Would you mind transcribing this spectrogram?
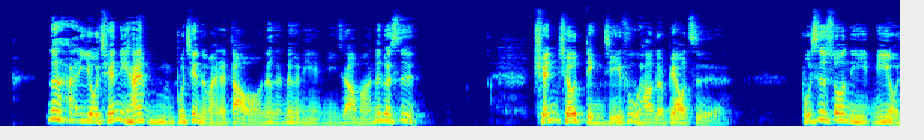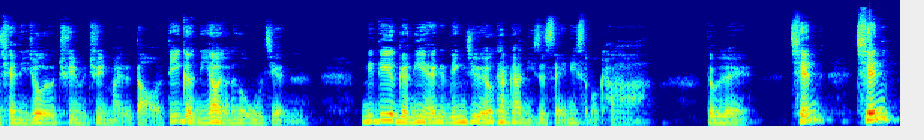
那还有钱你还不见得买得到哦。那个那个你你知道吗？那个是全球顶级富豪的标志，不是说你你有钱你就去去买得到。第一个你要有那个物件呢。你第二个，你也邻居也会看看你是谁，你什么咖啊，对不对？钱钱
